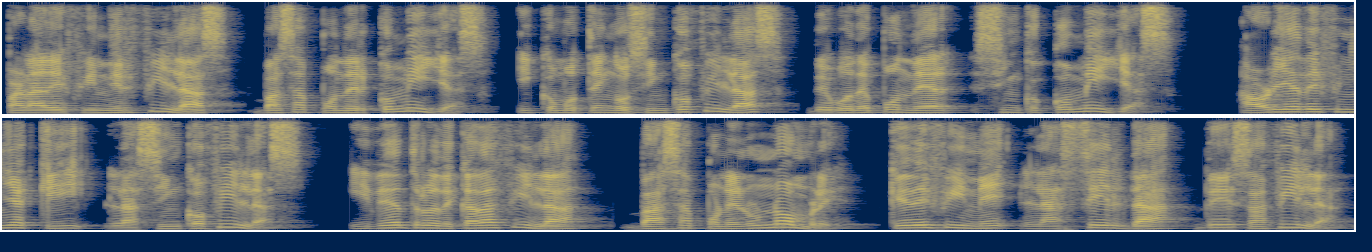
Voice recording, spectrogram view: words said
para definir filas vas a poner comillas y como tengo 5 filas debo de poner 5 comillas. Ahora ya definí aquí las 5 filas y dentro de cada fila vas a poner un nombre que define la celda de esa fila.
